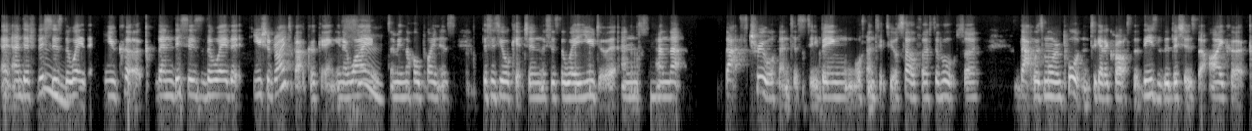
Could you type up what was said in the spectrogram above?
and if this is Hmm. the way that you cook then this is the way that you should write about cooking you know why Hmm. i mean the whole point is this is your kitchen this is the way you do it and Hmm. and that that's true authenticity being authentic to yourself first of all so that was more important to get across that these are the dishes that I cook.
